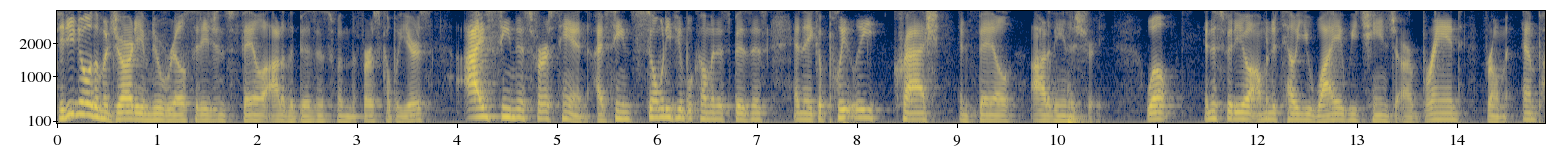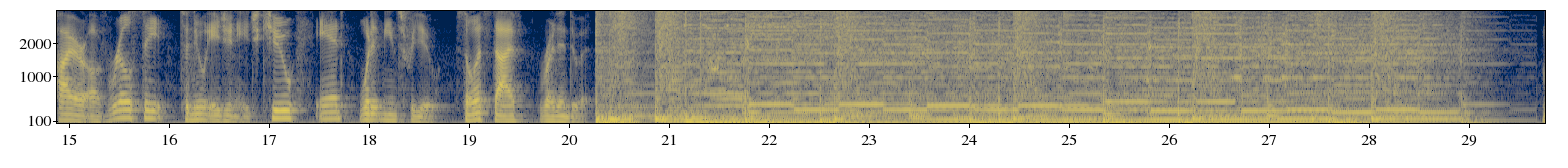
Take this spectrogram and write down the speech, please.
Did you know the majority of new real estate agents fail out of the business within the first couple years? I've seen this firsthand. I've seen so many people come in this business and they completely crash and fail out of the industry. Well, in this video, I'm going to tell you why we changed our brand from Empire of Real Estate to New Agent HQ and what it means for you. So let's dive right into it.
